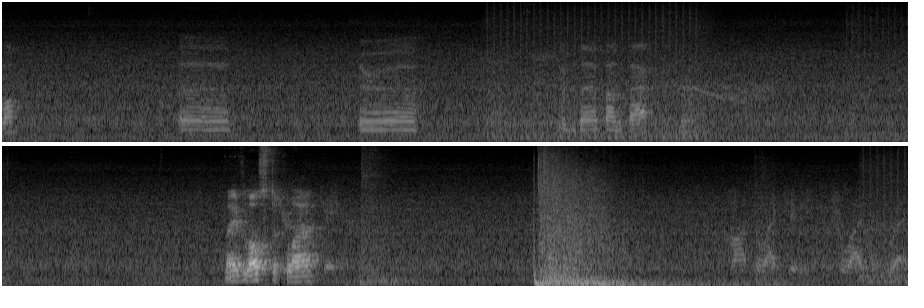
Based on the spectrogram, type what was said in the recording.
See one. Uh, they're uh, over there by the back. They've lost a player. Hostile activity. Neutralize the threat.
